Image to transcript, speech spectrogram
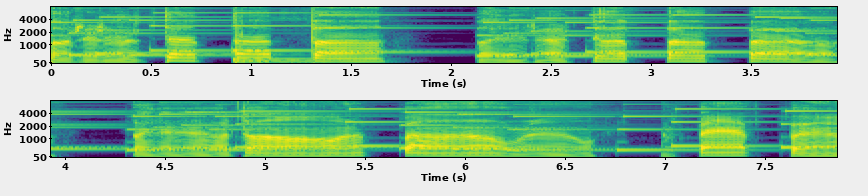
Ba-da-da-ba-ba. Ba ba ba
